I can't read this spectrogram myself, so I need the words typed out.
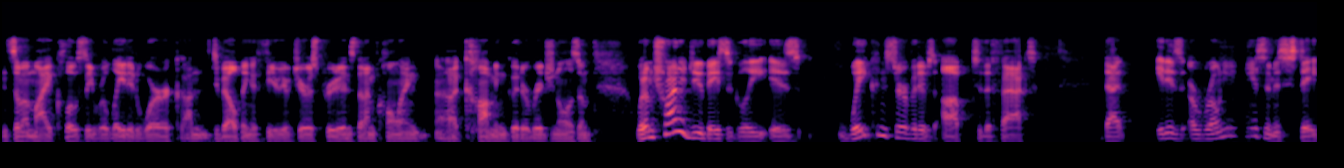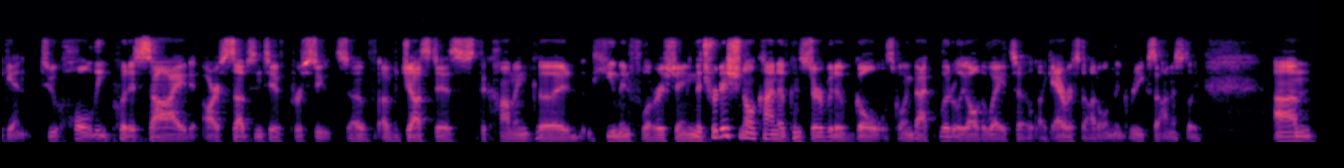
and some of my closely related work on developing a theory of jurisprudence that I'm calling uh, common good originalism. What I'm trying to do basically is wake conservatives up to the fact that it is erroneous and mistaken to wholly put aside our substantive pursuits of, of justice, the common good, human flourishing, the traditional kind of conservative goals, going back literally all the way to like Aristotle and the Greeks, honestly. Um,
